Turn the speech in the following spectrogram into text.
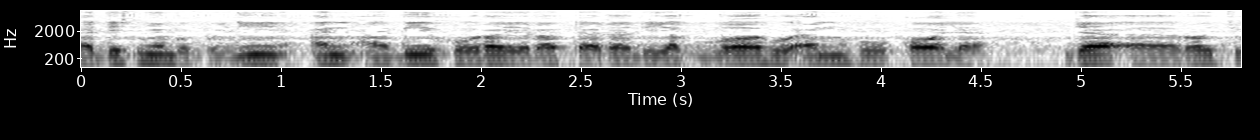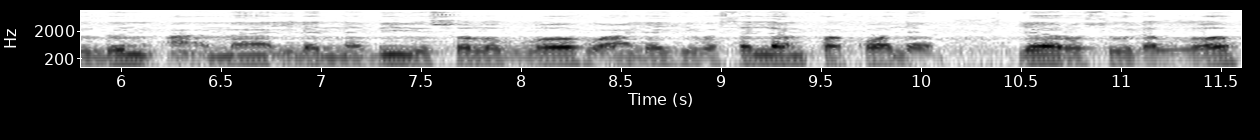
Hadisnya berbunyi An Abi Hurairah radhiyallahu anhu qala Ja'a rajulun a'ma ila Nabi sallallahu alaihi wasallam faqala Ya Rasulullah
